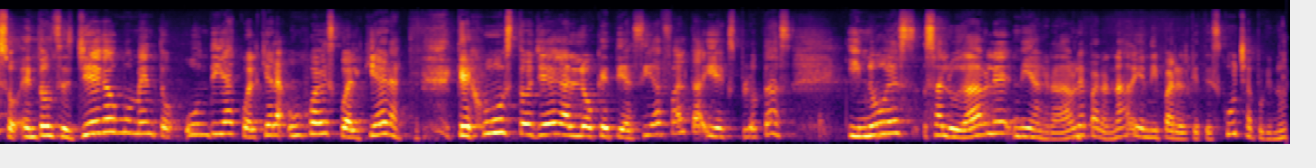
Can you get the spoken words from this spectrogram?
eso. Entonces llega un momento, un día cualquiera, un jueves cualquiera, que justo llega lo que te hacía falta y explotas. Y no es saludable ni agradable para nadie, ni para el que te escucha, porque no,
